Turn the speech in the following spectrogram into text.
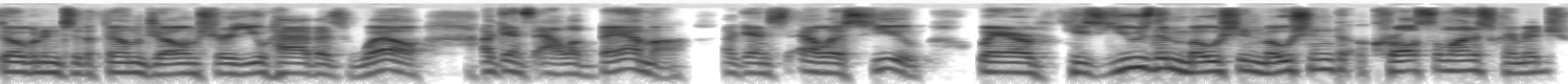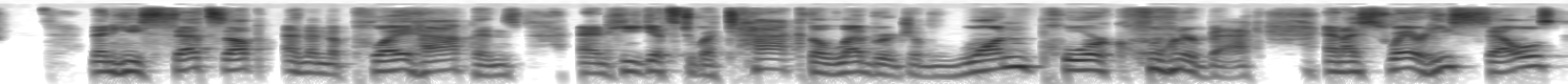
dove into the film, Joe. I'm sure you have as well against Alabama, against LSU, where he's used in motion, motioned across the line of scrimmage, then he sets up and then the play happens and he gets to attack the leverage of one poor cornerback. And I swear he sells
